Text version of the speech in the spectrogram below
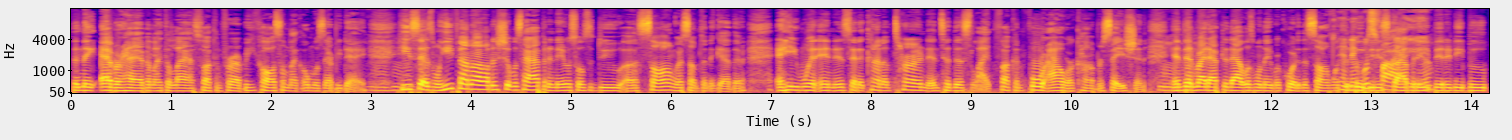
than they ever have in like the last fucking forever. He calls him like almost every day. Mm-hmm. He says when he found out all this shit was happening, they were supposed to do a song or something together, and he went in and said it kind of turned into this like fucking four hour conversation. And then mm-hmm. right after that was when they recorded the song with And the boobity scobbity biddity boop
